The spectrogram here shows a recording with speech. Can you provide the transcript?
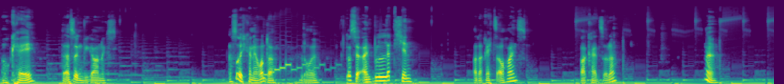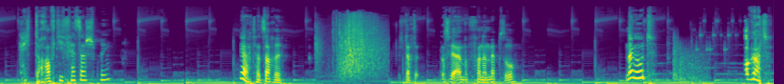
Okay. Da ist irgendwie gar nichts. Achso, ich kann ja runter. Lol. Das ist ja ein Blättchen. War da rechts auch eins? War keins, oder? Nö. Kann ich doch auf die Fässer springen? Ja, Tatsache. Ich dachte, das wäre einfach von der Map so. Na gut. Oh Gott.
